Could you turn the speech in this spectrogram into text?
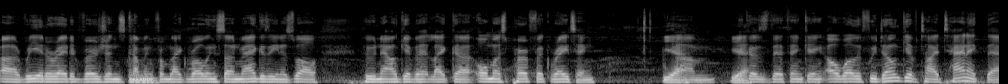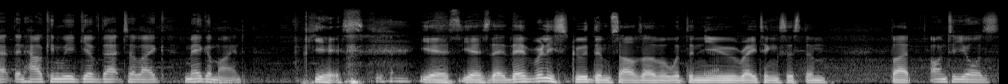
uh, reiterated versions coming Mm. from like Rolling Stone magazine as well, who now give it like a almost perfect rating. yeah. Um, yeah. Because they're thinking, oh well, if we don't give Titanic that, then how can we give that to like Megamind? Yes, yes, yes. They they've really screwed themselves over with the new rating system. But Onto yours.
